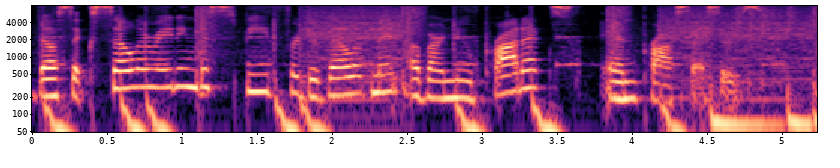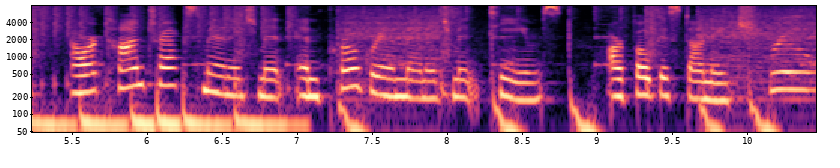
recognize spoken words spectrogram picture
thus accelerating the speed for development of our new products and processes. Our contracts management and program management teams are focused on a true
